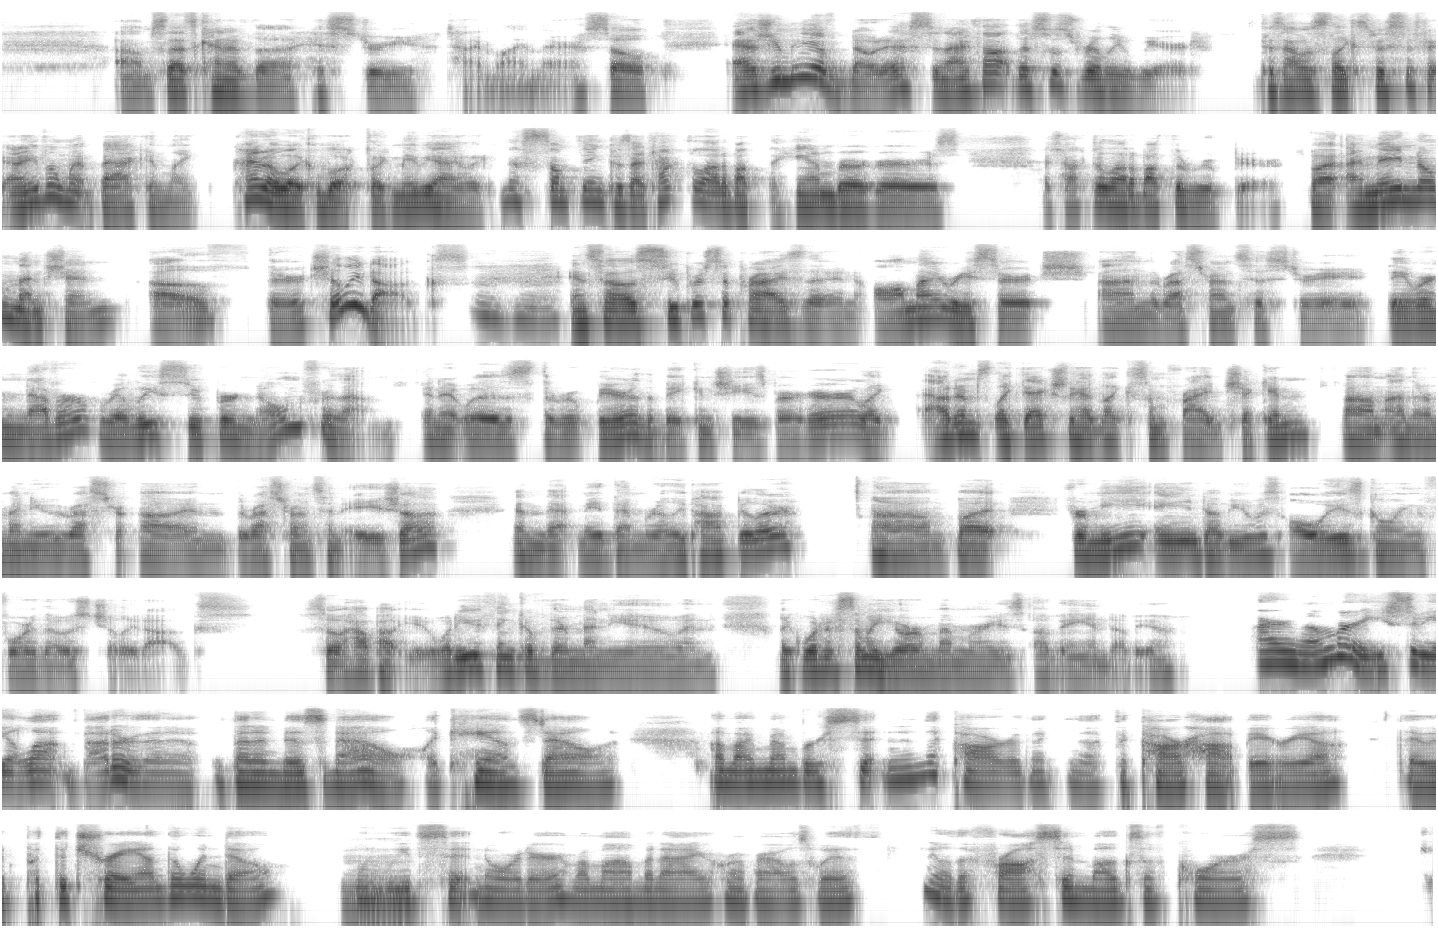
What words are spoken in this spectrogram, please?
Um, so that's kind of the history timeline there. So, as you may have noticed, and I thought this was really weird because I was like specific. I even went back and like kind of like looked like maybe I like missed something because I talked a lot about the hamburgers. I talked a lot about the root beer, but I made no mention of their chili dogs. Mhm. And so I was super surprised that in all my research on the restaurant's history, they were never really super known for them. And it was the root beer, the bacon cheeseburger, like Adams, like they actually had like some fried chicken um, on their menu restaurant uh, in the restaurants in Asia, and that made them really popular. Um, but for me, A and W was always going for those chili dogs. So how about you? What do you think of their menu, and like what are some of your memories of A and W? I remember it used to be a lot better than it than it is now, like hands down. Um, I remember sitting in the car, in the, the, the car hop area. They would put the tray on the window when Mhm. we'd sit and order. My mom and I, whoever I was with, you know, the frosted mugs, of course,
